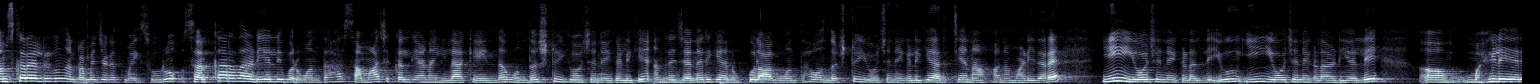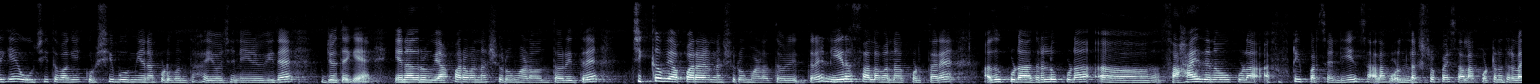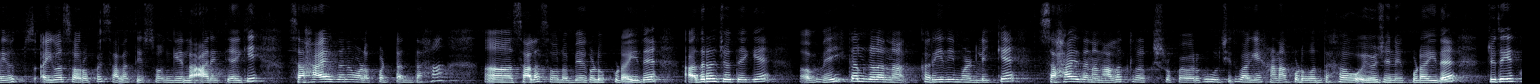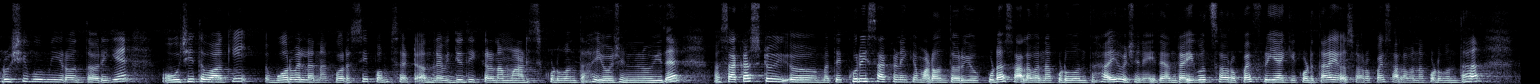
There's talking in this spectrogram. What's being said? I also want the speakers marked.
Speaker 1: ನಮಸ್ಕಾರ ಎಲ್ರಿಗೂ, ನಾನು ರಮೇಶ್ ಜಗತ್ ಮೈಸೂರು. ಸರ್ಕಾರದ ಅಡಿಯಲ್ಲಿ ಬರುವಂತಹ ಸಮಾಜ ಕಲ್ಯಾಣ ಇಲಾಖೆಯಿಂದ ಒಂದಷ್ಟು ಯೋಜನೆಗಳಿಗೆ, ಅಂದರೆ ಜನರಿಗೆ ಅನುಕೂಲ ಆಗುವಂತಹ ಒಂದಷ್ಟು ಯೋಜನೆಗಳಿಗೆ ಅರ್ಜಿಯನ್ನು ಆಹ್ವಾನ ಮಾಡಿದ್ದಾರೆ. ಈ ಯೋಜನೆಗಳಲ್ಲಿ ಈ ಯೋಜನೆಗಳ ಅಡಿಯಲ್ಲಿ ಮಹಿಳೆಯರಿಗೆ ಉಚಿತವಾಗಿ ಕೃಷಿ ಭೂಮಿಯನ್ನು ಕೊಡುವಂತಹ ಯೋಜನೆಯೂ ಇದೆ. ಜೊತೆಗೆ ಏನಾದರೂ ವ್ಯಾಪಾರವನ್ನು ಶುರು ಮಾಡುವಂಥವ್ರಿದ್ದರೆ ಚಿಕ್ಕ ವ್ಯಾಪಾರವನ್ನು ಶುರು ಮಾಡೋದವ್ರಿದ್ದರೆ ನೇರ ಸಾಲವನ್ನು ಕೊಡ್ತಾರೆ. ಅದು ಕೂಡ ಅದರಲ್ಲೂ ಕೂಡ ಸಹಾಯಧನವೂ ಸಹಾಯಧನವು ಕೂಡ ಫಿಫ್ಟಿ ಪರ್ಸೆಂಟ್ ಏನು ಸಾಲ, ಒಂದು ಲಕ್ಷ ರೂಪಾಯಿ ಸಾಲ ಕೊಟ್ಟರೆ ಅದರಲ್ಲಿ ಐವತ್ತು ಐವತ್ತು ಸಾವಿರ ರೂಪಾಯಿ ಸಾಲ ತೀರಿಸೋಂಗಿಲ್ಲ ಆ ರೀತಿಯಾಗಿ ಸಹಾಯಧನ ಒಳಪಟ್ಟಂತಹ ಸಾಲ ಸೌಲಭ್ಯಗಳು ಕೂಡ ಇದೆ. ಅದರ ಜೊತೆಗೆ ವೆಹಿಕಲ್ಗಳನ್ನು ಖರೀದಿ ಮಾಡಲಿಕ್ಕೆ ಸಹಾಯಧನ ನಾಲ್ಕು ಲಕ್ಷ ರೂಪಾಯಿವರೆಗೂ ಉಚಿತವಾಗಿ ಹಣ ಕೊಡುವಂತಹ ಯೋಜನೆ ಕೂಡ ಇದೆ. ಜೊತೆಗೆ ಕೃಷಿ ಭೂಮಿ ಇರುವಂಥವರಿಗೆ ಉಚಿತವಾಗಿ ಬೋರ್ವೆಲ್ಲನ್ನು ಕೊರೆಸಿ ಪಂಪ್ ಸೆಟ್ ಅಂದರೆ ವಿದ್ಯುದೀಕರಣ ಮಾಡಿಸಿಕೊಡುವಂತಹ ಯೋಜನೆಯೂ ಇದೆ. ಸಾಕಷ್ಟು ಮತ್ತು ಕುರಿ ಸಾಕಾಣಿಕೆ ಮಾಡುವಂಥವರಿಗೂ ಕೂಡ ಸಾಲವನ್ನು ಕೊಡುವಂತಹ ಯೋಜನೆ ಇದೆ. ಅಂದರೆ ಐವತ್ತು ಸಾವಿರ ರೂಪಾಯಿ ಫ್ರೀಯಾಗಿ ಕೊಡ್ತಾರೆ, ಐವತ್ತು ಸಾವಿರ ರೂಪಾಯಿ ಸಾಲವನ್ನು ಕೊಡುವಂತಹ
